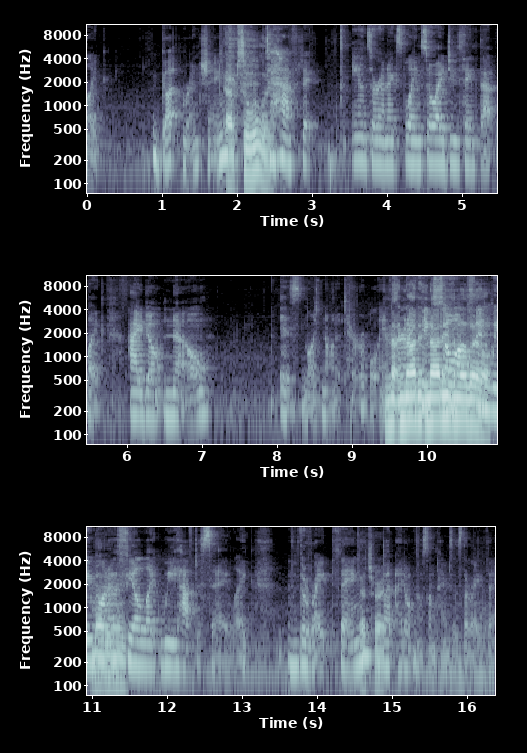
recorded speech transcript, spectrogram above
like gut wrenching. Absolutely. To have to answer and explain. So I do think that like I don't know is like not a terrible answer. Not, not, I think not so even often a little. we want to feel like we have to say like the right thing. That's right. But I don't know sometimes it's the right thing.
